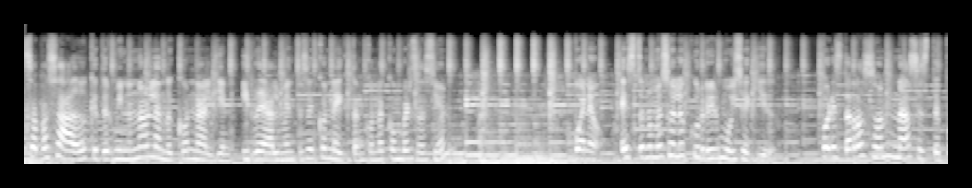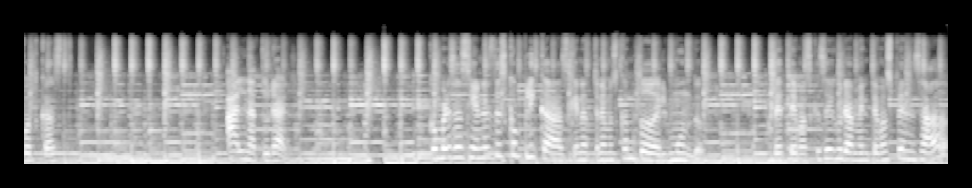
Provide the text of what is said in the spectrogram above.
les ha pasado que terminan hablando con alguien y realmente se conectan con la conversación? Bueno, esto no me suele ocurrir muy seguido. Por esta razón nace este podcast. Al natural. Conversaciones descomplicadas que no tenemos con todo el mundo, de temas que seguramente hemos pensado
